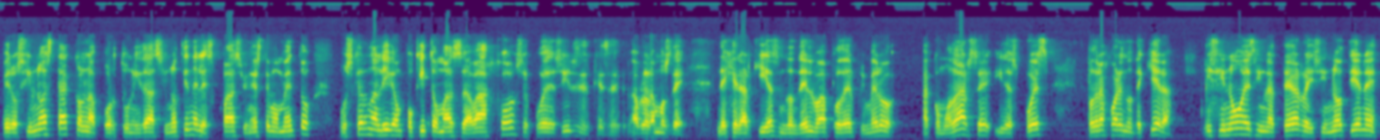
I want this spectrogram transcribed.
pero si no está con la oportunidad, si no tiene el espacio en este momento, buscar una liga un poquito más abajo, se puede decir, que hablamos de, de jerarquías, en donde él va a poder primero acomodarse y después podrá jugar en donde quiera. Y si no es Inglaterra y si no tiene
